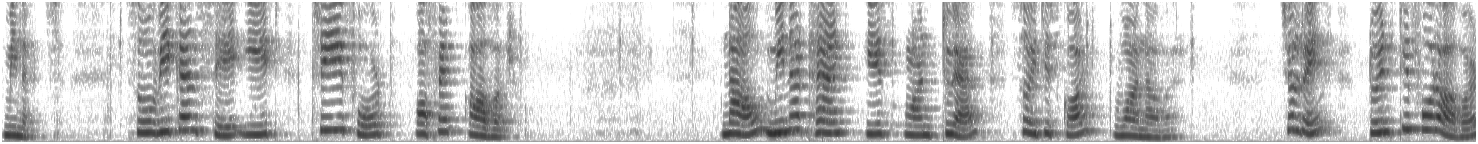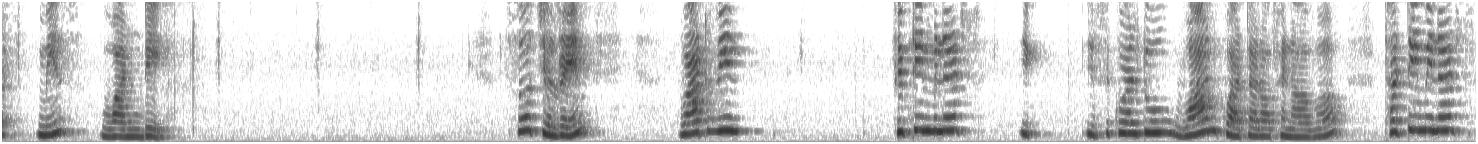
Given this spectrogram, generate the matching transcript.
minutes. So we can say it 3 fourth of an hour. Now minute hand is on 12 so it is called 1 hour. Children, 24 hours means one day. So children, what we 15 minutes is equal to 1 quarter of an hour. 30 minutes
